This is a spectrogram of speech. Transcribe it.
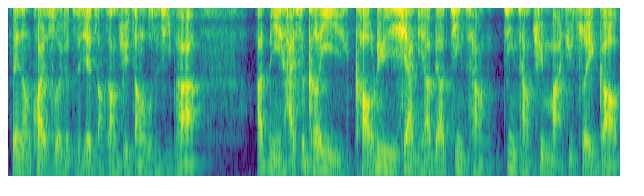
非常快速就直接涨上去，涨了五十几趴。啊，你还是可以考虑一下，你要不要进场进场去买去追高？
